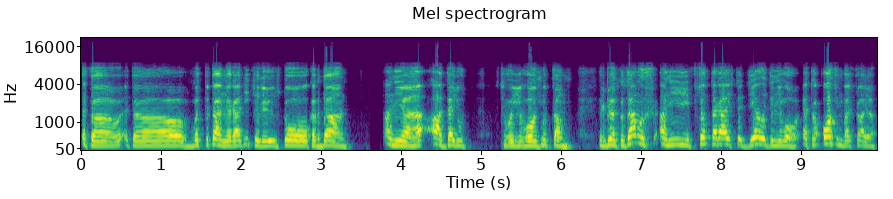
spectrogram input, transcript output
Это, это воспитание родителей, что когда они отдают своего, ну там, ребенка замуж, они все стараются делать для него. Это очень большая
